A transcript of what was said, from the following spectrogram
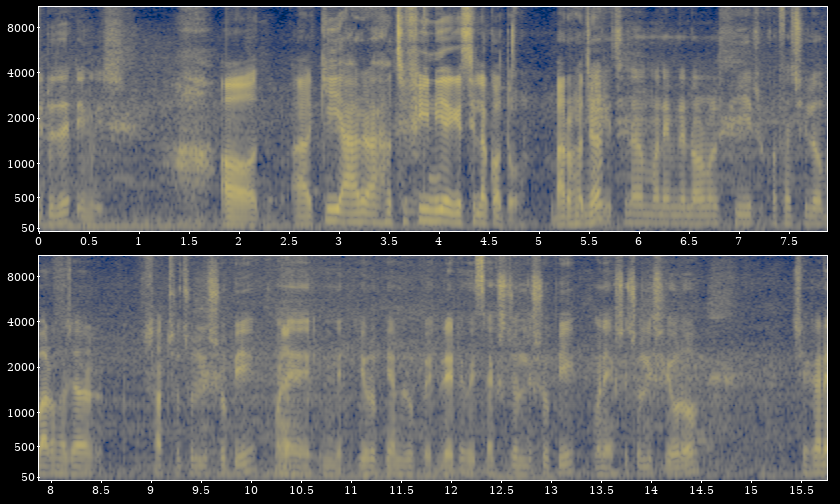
এ টু জেড ইংলিশ ও কি আর হচ্ছে ফি নিয়ে গেছিল কত? বারো হাজার? গেছিলাম মানে এমনি নর্মাল ফির কথা ছিল বারো হাজার সাতশো চল্লিশ রুপি মানে ইউরোপিয়ান রুপি রেটে হয়েছে একশো চল্লিশ রুপি মানে একশো চল্লিশ ইউরো সেখানে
